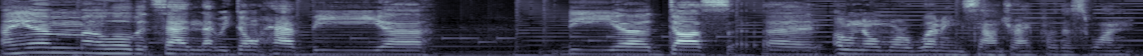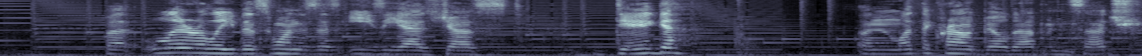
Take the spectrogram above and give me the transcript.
I am a little bit saddened that we don't have the uh, the uh, DOS uh, Oh No More Lemmings soundtrack for this one. But literally, this one is as easy as just dig and let the crowd build up and such.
